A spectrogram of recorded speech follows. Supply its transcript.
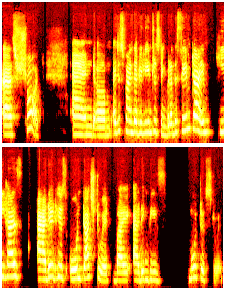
as shot, and um, I just find that really interesting. But at the same time, he has added his own touch to it by adding these motives to it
